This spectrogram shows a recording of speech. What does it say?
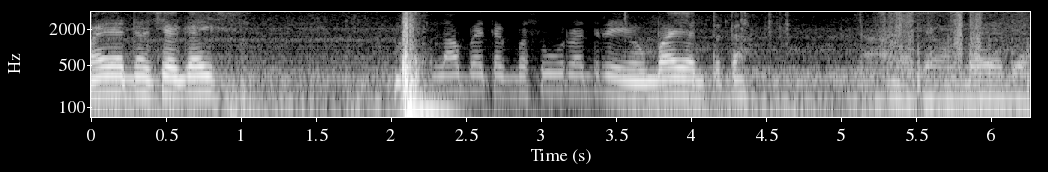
Bayad na siya guys. Labay tag basura dre, yung bayad pa ta. Ano siya ang bayad ya.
